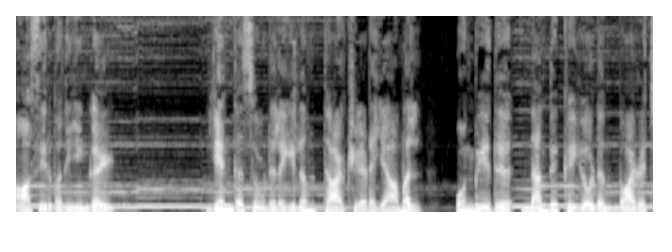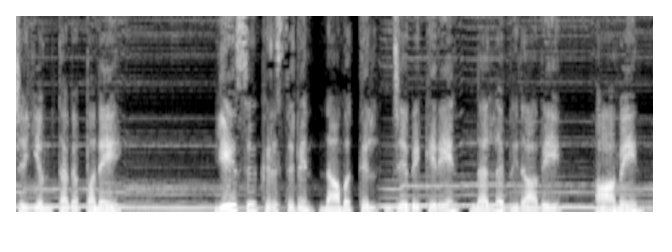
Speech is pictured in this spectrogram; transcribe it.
ஆசீர்வதியுங்கள். எந்த சூழ்நிலையிலும் தாழ்ச்சியடையாமல் உம்மீது நம்பிக்கையோடும் வாழச் செய்யும் தகப்பனே. இயேசு கிறிஸ்துவின் நாமத்தில் ஜெபிக்கிறேன். நல்ல பிதாவே. ஆமேன்.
